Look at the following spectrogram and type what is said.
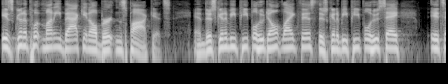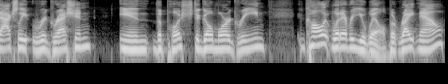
is going to put money back in Albertans' pockets. And there's going to be people who don't like this. There's going to be people who say it's actually regression in the push to go more green. Call it whatever you will. But right now,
